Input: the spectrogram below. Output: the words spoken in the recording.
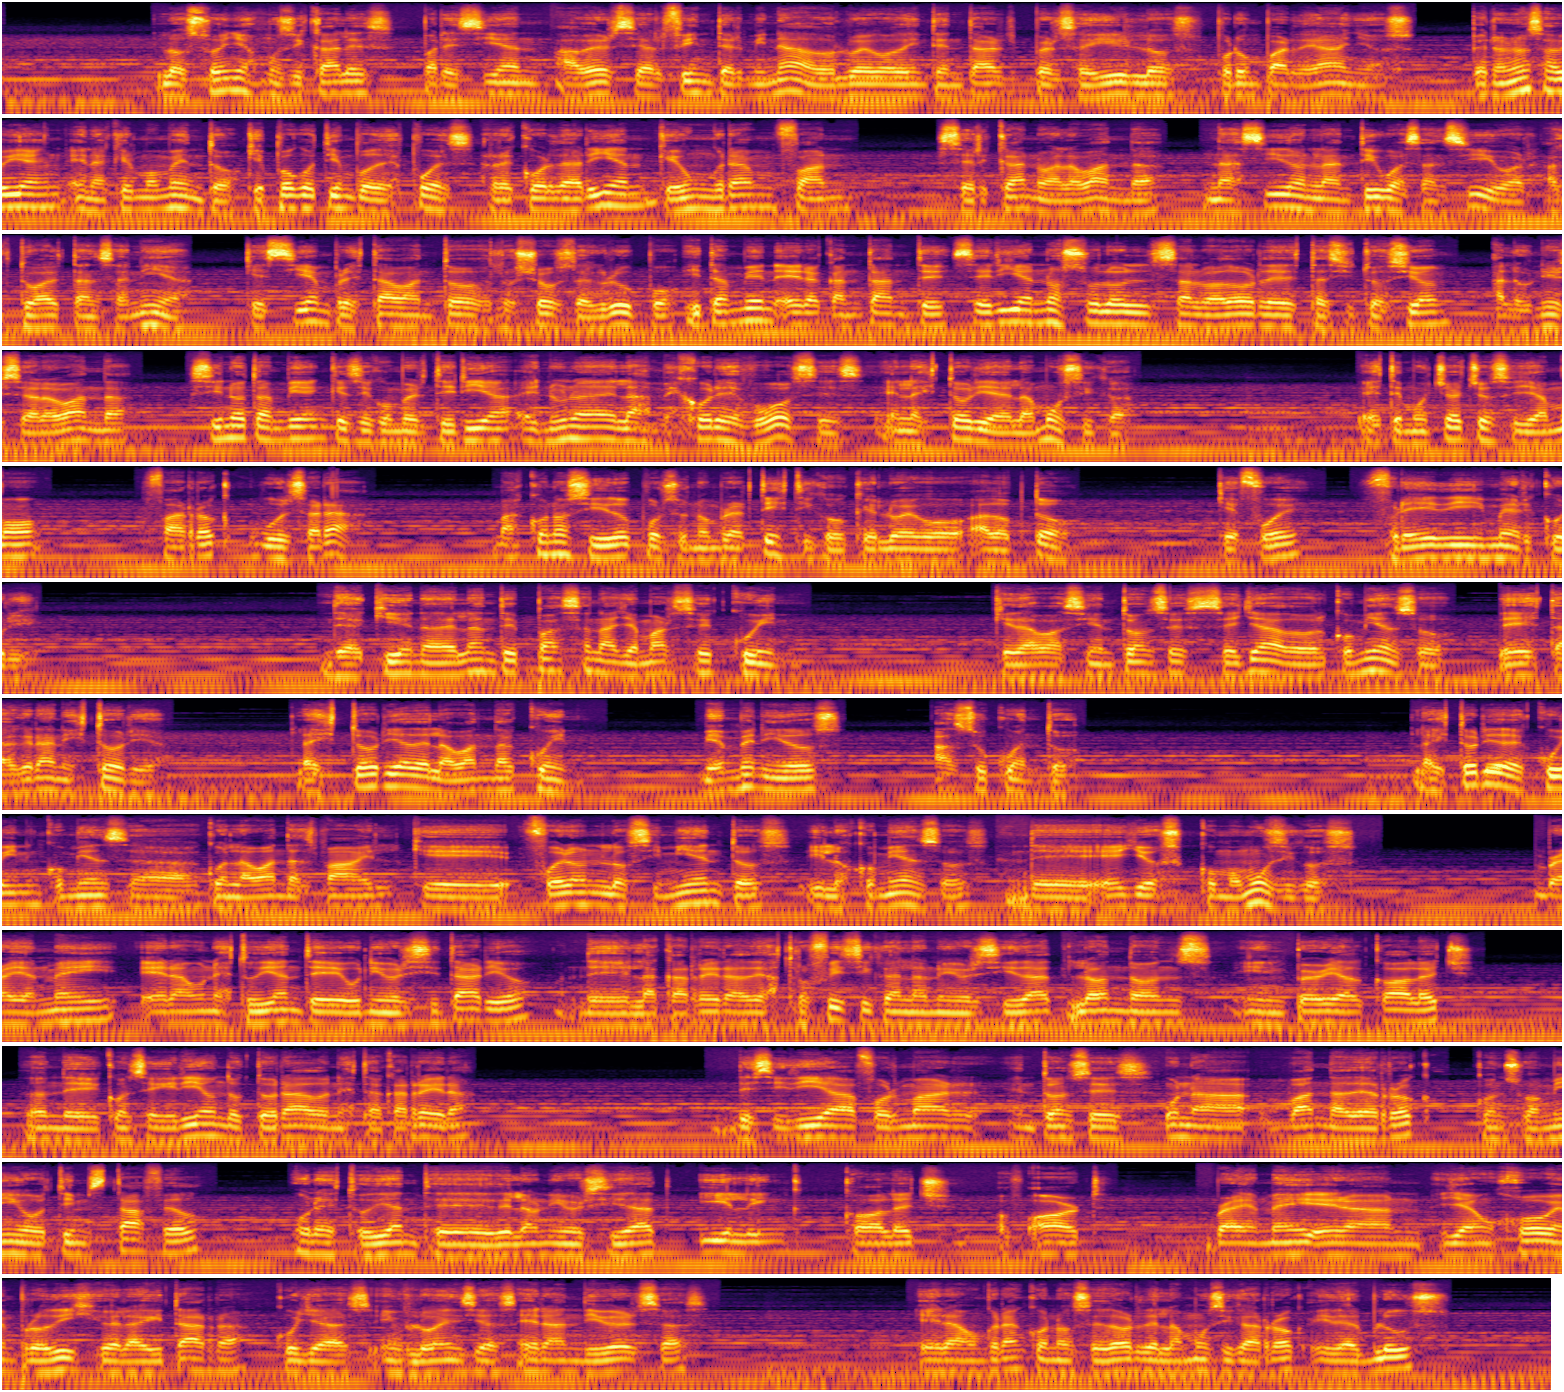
Los sueños musicales parecían haberse al fin terminado luego de intentar perseguirlos por un par de años, pero no sabían en aquel momento que poco tiempo después recordarían que un gran fan cercano a la banda, nacido en la antigua Zanzíbar, actual Tanzania, que siempre estaba en todos los shows del grupo y también era cantante, sería no solo el salvador de esta situación al unirse a la banda, sino también que se convertiría en una de las mejores voces en la historia de la música. Este muchacho se llamó Farrokh Bulsara, más conocido por su nombre artístico que luego adoptó, que fue Freddie Mercury. De aquí en adelante pasan a llamarse Queen. Quedaba así entonces sellado el comienzo de esta gran historia, la historia de la banda Queen. Bienvenidos a su cuento. La historia de Queen comienza con la banda Smile, que fueron los cimientos y los comienzos de ellos como músicos. Brian May era un estudiante universitario de la carrera de astrofísica en la Universidad London's Imperial College, donde conseguiría un doctorado en esta carrera decidía formar entonces una banda de rock con su amigo Tim Staffel, un estudiante de la Universidad Ealing College of Art. Brian May era ya un joven prodigio de la guitarra, cuyas influencias eran diversas. Era un gran conocedor de la música rock y del blues.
